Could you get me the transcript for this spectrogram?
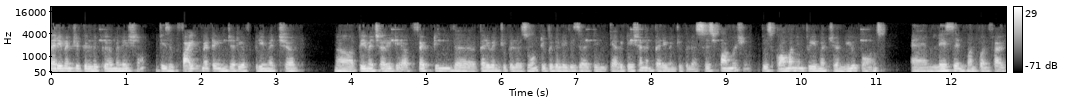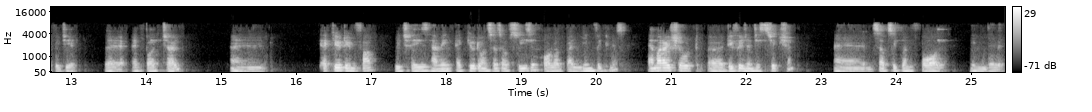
Periventricular accumulation. It is a white matter injury of premature uh, prematurity affecting the periventricular zone, typically resulting in cavitation and periventricular cyst formation. It is common in premature newborns and less than 1.5 kg at birth child. And acute infarct, which is having acute onset of seizure followed by limb weakness. MRI showed uh, diffusion restriction and subsequent fall in the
